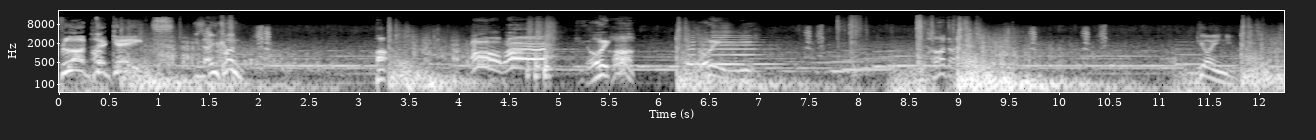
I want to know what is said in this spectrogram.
Flood the gates! い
